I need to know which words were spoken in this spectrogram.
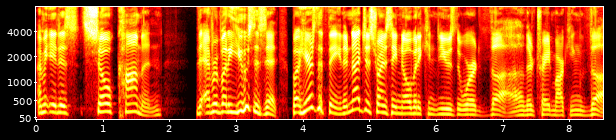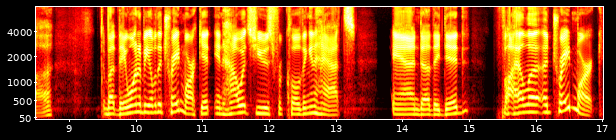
I mean, it is so common that everybody uses it. But here's the thing they're not just trying to say nobody can use the word the, they're trademarking the, but they want to be able to trademark it in how it's used for clothing and hats. And uh, they did file a, a trademark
